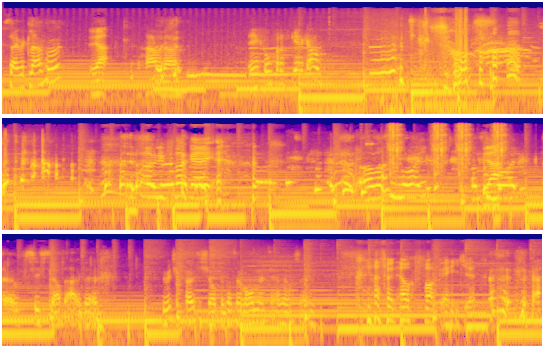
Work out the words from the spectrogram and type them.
zijn we klaar voor? Ja. Gaan we dan. Ik kom van het verkeerde kant. Holy fuck, hé. Oh, wat is mooi. Wat is Ja. mooi. Oh, precies dezelfde auto. Doe het je Photoshop en dat we 100 hebben of zo. Ja, zo in elk vak eentje. ja.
